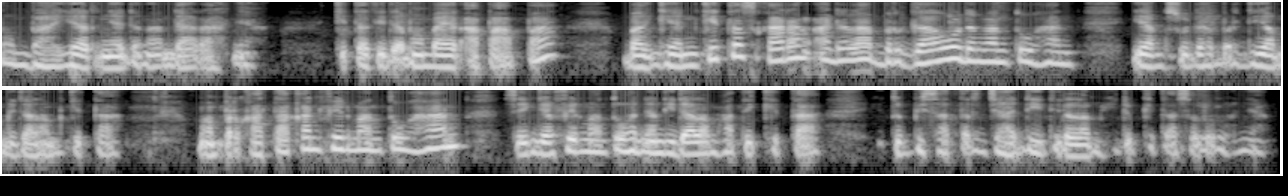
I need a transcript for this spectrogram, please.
membayarnya dengan darahnya. Kita tidak membayar apa-apa, bagian kita sekarang adalah bergaul dengan Tuhan yang sudah berdiam di dalam kita. Memperkatakan firman Tuhan sehingga firman Tuhan yang di dalam hati kita itu bisa terjadi di dalam hidup kita seluruhnya.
